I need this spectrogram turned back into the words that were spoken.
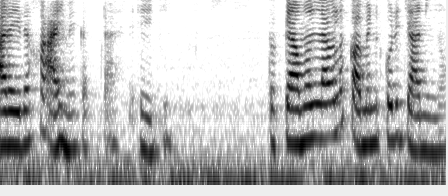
আর এই দেখো আই মেকআপটা এই যে। তো কেমন লাগল কমেন্ট করে জানিও।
